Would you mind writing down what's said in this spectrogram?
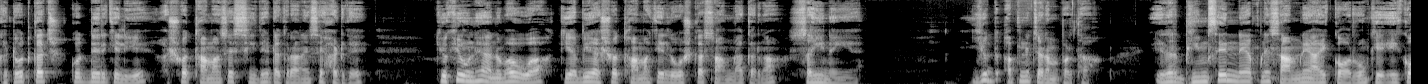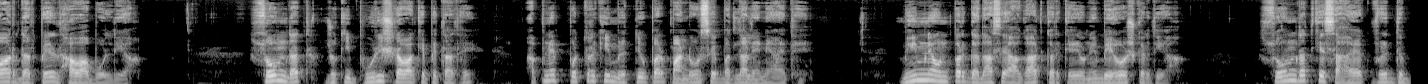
घटोत्कच कुछ देर के लिए अश्वत्थामा से सीधे टकराने से हट गए, क्योंकि उन्हें अनुभव हुआ कि अभी अश्वत्थामा के रोष का सामना करना सही नहीं है। युद्ध अपने चरम पर था। इधर भीमसेन ने अपने सामने आए कौरवों के एक और दर पर धावा बोल दिया। सोमदत्त, जो कि भूरी श्रवा के पिता थे अपने पुत्र की मृत्यु पर पांडवों से बदला लेने आए थे। भीम ने उन पर गदा से आघात करके उन्हें बेहोश कर दिया। सोमदत्त के सहायक वृद्ध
